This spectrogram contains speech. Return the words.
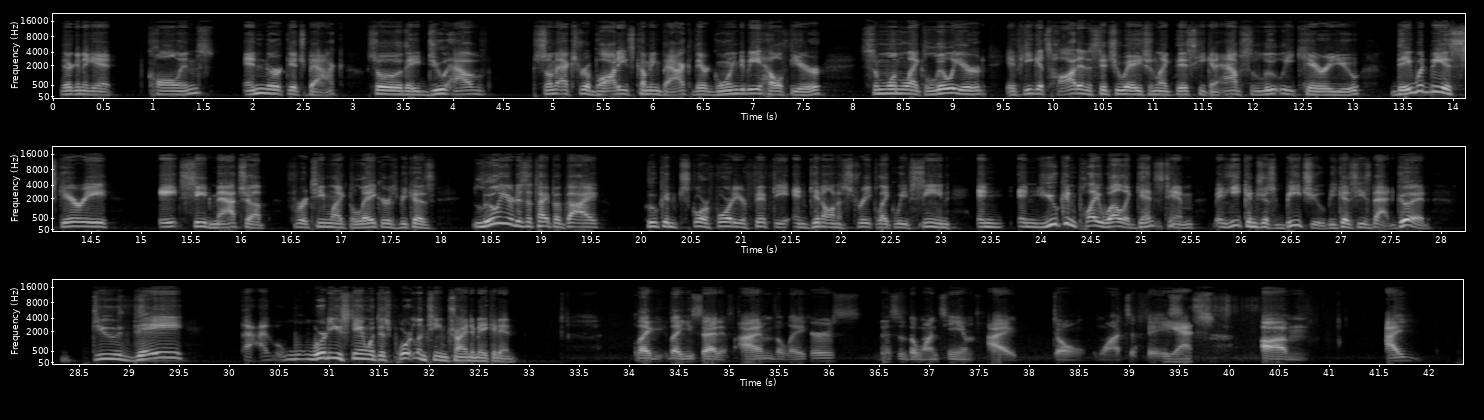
they're going to get Collins and Nurkic back. So they do have some extra bodies coming back. They're going to be healthier. Someone like Lillard, if he gets hot in a situation like this, he can absolutely carry you. They would be a scary eight seed matchup for a team like the Lakers because Lillard is the type of guy who can score 40 or 50 and get on a streak like we've seen and and you can play well against him and he can just beat you because he's that good. Do they uh, where do you stand with this Portland team trying to make it in? Like like you said, if I'm the Lakers, this is the one team I don't want to face. Yes. Um, I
